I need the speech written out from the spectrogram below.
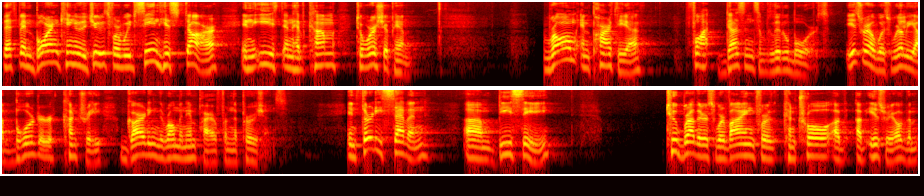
that's been born king of the Jews? For we've seen his star in the east and have come to worship him. Rome and Parthia fought dozens of little wars. Israel was really a border country guarding the Roman Empire from the Persians. In 37 um, BC, two brothers were vying for control of, of Israel, the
